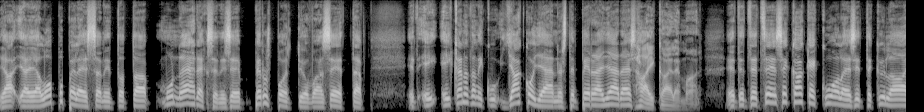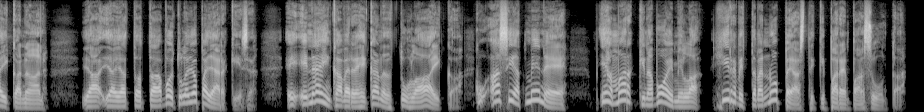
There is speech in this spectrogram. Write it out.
Ja, ja, ja loppupeleissä niin tota, mun nähdäkseni se peruspointti on vaan se, että et ei, ei kannata niinku jakojäännösten perään jäädä edes haikailemaan. Et, et, et se, se kake kuolee sitten kyllä aikanaan ja, ja, ja tota, voi tulla jopa järkiinsä. Ei, ei näihin kavereihin kannata tuhlaa aikaa. Kun asiat menee ihan markkinavoimilla hirvittävän nopeastikin parempaan suuntaan.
